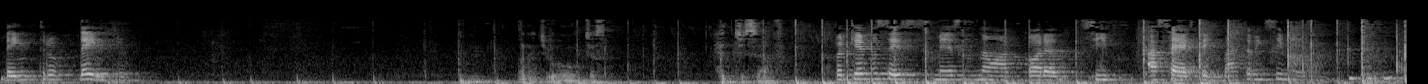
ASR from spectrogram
Dentro, dentro. Why don't you all just hit yourself? Por que vocês mesmos não agora se acertem, batam em si mesmos?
